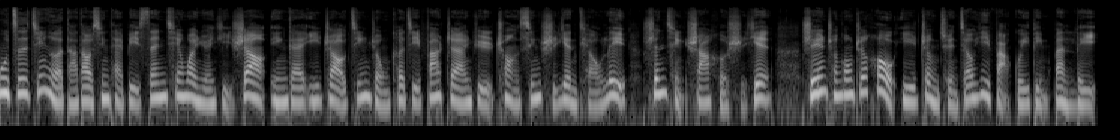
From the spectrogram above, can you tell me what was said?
募资金额达到新台币三千万元以上，应该依照《金融科技发展与创新实验条例》申请沙盒实验。实验成功之后，依证券交易法规定办理。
